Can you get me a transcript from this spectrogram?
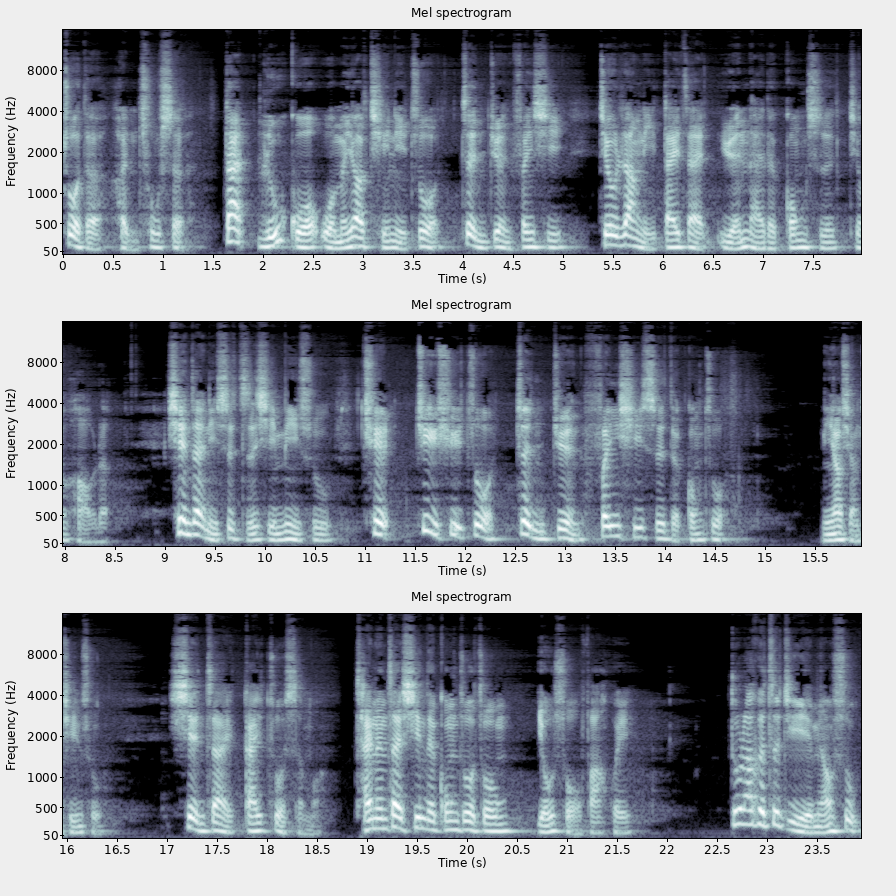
做得很出色，但如果我们要请你做证券分析，’”就让你待在原来的公司就好了。现在你是执行秘书，却继续做证券分析师的工作。你要想清楚，现在该做什么，才能在新的工作中有所发挥。杜拉克自己也描述，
